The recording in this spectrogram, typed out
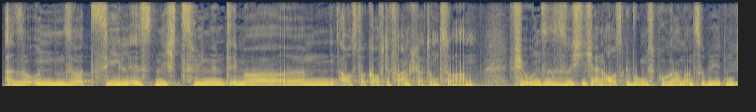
Also unser Ziel ist nicht zwingend immer ähm, ausverkaufte Veranstaltungen zu haben. Für uns ist es wichtig, ein ausgewogenes Programm anzubieten.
